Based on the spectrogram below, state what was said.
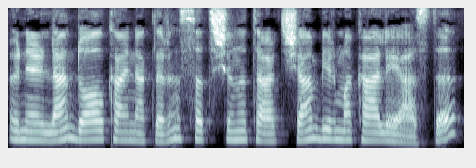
önerilen doğal kaynakların satışını tartışan bir makale yazdı.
